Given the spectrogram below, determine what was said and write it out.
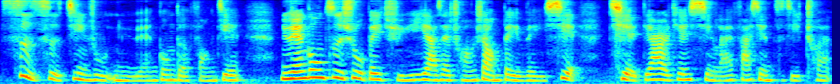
四次进入女员工的房间。女员工自述被曲一压在床上被猥亵，且第二天醒来发现自己穿，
